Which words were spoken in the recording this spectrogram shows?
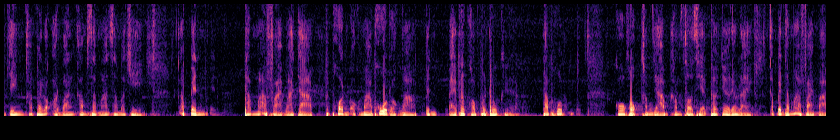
ำจริงคำไปละอ่อนหวานคำสมานสมัคคีก็เป็นธรรมะฝ่ายวาจาพ่นออกมาพูดออกมา เป็นไปเพื่อความพ้นทุกข์เนี่ย ถ้าพูดโกหกคำหยาบคำส่อเสียดเพ้อเจ้อแล้วไหลก็เป็นธรรมะฝ่ายบาป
